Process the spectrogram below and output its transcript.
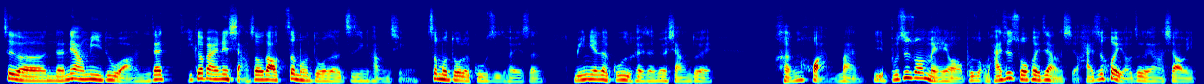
这个能量密度啊，你在一个半月内享受到这么多的资金行情，这么多的估值推升，明年的估值推升就相对。很缓慢，也不是说没有，不是，我们还是说会这样写，还是会有这个样的效应，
